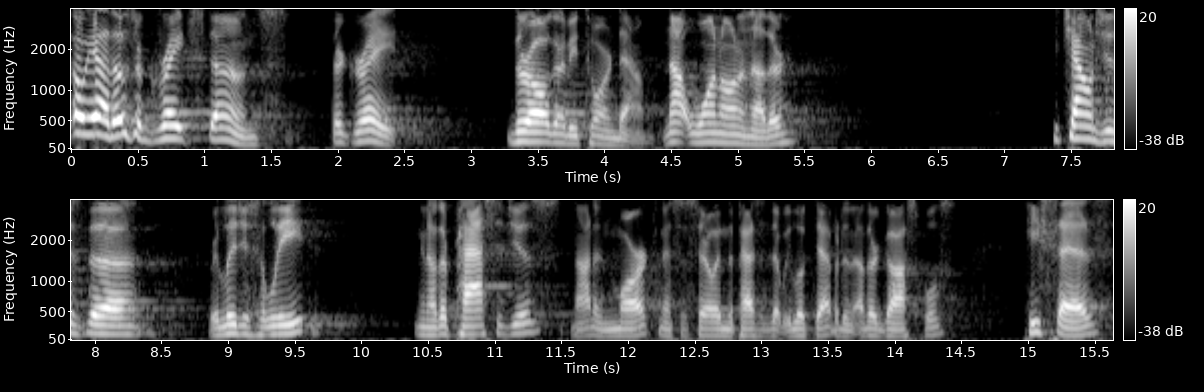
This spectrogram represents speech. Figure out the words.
Oh, yeah, those are great stones. They're great. They're all going to be torn down, not one on another. He challenges the religious elite in other passages, not in Mark necessarily in the passage that we looked at, but in other gospels. He says,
